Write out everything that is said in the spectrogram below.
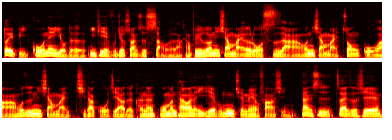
对比国内有的 ETF 就算是少了啦。啊，比如说你想买俄罗斯啊，或你想买中国啊，或者你想买其他国家的，可能我们台湾的 ETF 目前没有发行，但是在这些。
